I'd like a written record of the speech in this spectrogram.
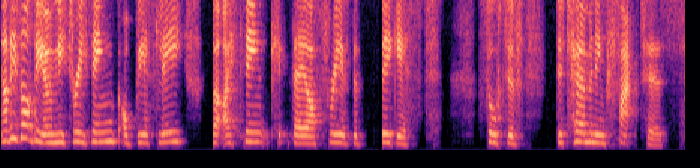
Now, these aren't the only three things, obviously, but I think they are three of the biggest sort of determining factors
